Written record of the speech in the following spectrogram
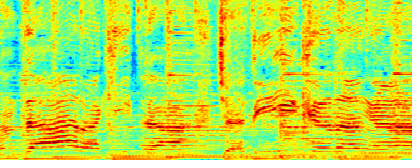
antara kita Jadi kenangan.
